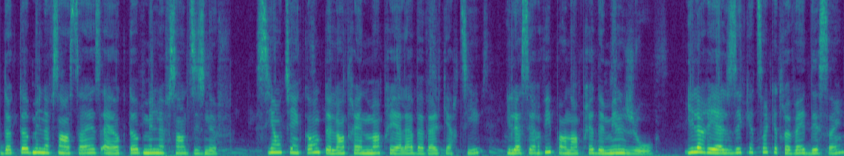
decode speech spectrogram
d'octobre 1916 à octobre 1919. Si on tient compte de l'entraînement préalable à Valcartier, il a servi pendant près de 1000 jours. Il a réalisé 480 dessins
